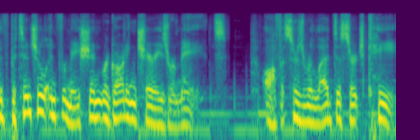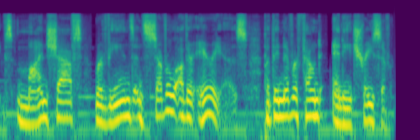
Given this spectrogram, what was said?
with potential information regarding Cherry's remains. Officers were led to search caves, mine shafts, ravines, and several other areas, but they never found any trace of her.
